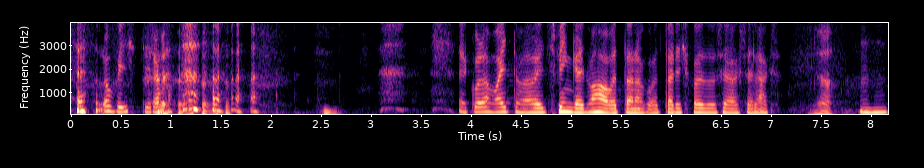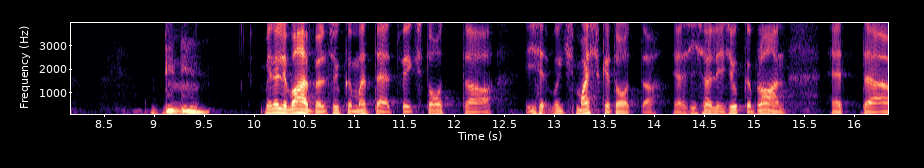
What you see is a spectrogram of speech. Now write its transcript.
lobisti raha et kuule, me aitame veits pingeid maha võtta nagu, et päris kodusõjaks ei läheks. jah mm -hmm. meil oli vahepeal niisugune mõte, et võiks toota ise võiks maske toota ja siis oli niisugune plaan, et äh,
